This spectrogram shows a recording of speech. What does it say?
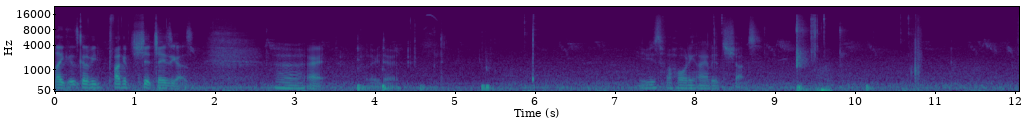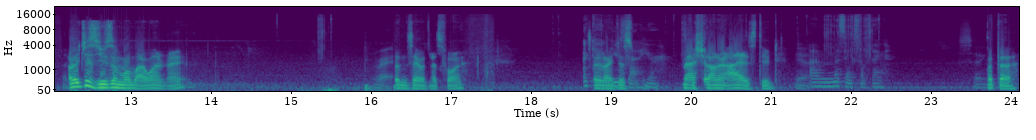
like it's gonna be fucking shit chasing us. Uh, all right, what are we doing? Used for holding eyelids shut. I would just use them one by one, right? Right. Doesn't say what that's for. I So, can't like, just- that here. Mash it on her eyes, dude. Yeah. I'm missing something. What the-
